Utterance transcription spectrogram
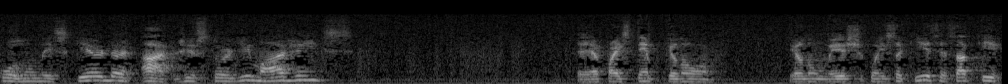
coluna esquerda, ah, gestor de imagens, é, faz tempo que eu não, eu não mexo com isso aqui, você sabe que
